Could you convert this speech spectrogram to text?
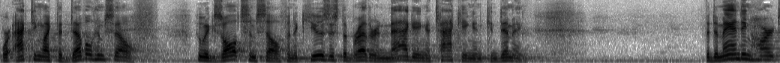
we're acting like the devil himself, who exalts himself and accuses the brethren, nagging, attacking, and condemning. The demanding heart,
